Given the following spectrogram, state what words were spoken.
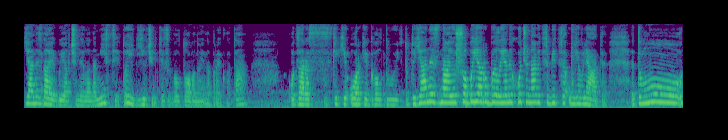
Я не знаю, як би я вчинила на місці тої дівчинки зґвалтованої, наприклад. Та? От зараз скільки орки гвалтують. Тобто я не знаю, що би я робила, я не хочу навіть собі це уявляти. Тому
